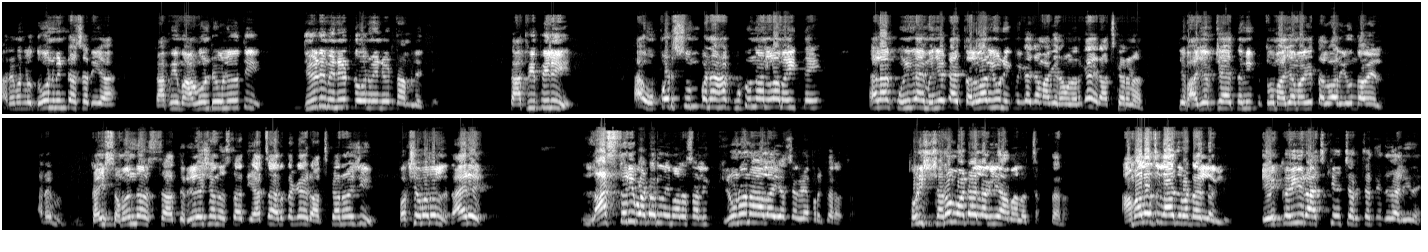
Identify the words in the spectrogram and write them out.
अरे म्हटलं दोन मिनिटासाठी या. काफी मागून ठेवली होती. दीड मिनिट दोन मिनिट थांबले ते. काफी पिली. हा उपटसूमपणा हा कुठून आणला माहीत नाही. त्याला कोणी काय म्हणजे काय तलवार घेऊन एकमेकाच्या मागे धावणार काय राजकारणात? ते भाजपचे आहेत मी तो माझ्या मागे तलवार घेऊन धावेल. अरे काही संबंध असतात रिलेशन असतात याचा अर्थ काय? राजकारणाशी पक्ष बदल डायरेक्ट लाच तरी वाटत नाही मला साली घिरणं आला या सगळ्या प्रकाराचा. थोडी शरम वाटायला लागली आम्हाला जगताना. आम्हालाच लाज वाटायला लागली. एकही राजकीय चर्चा तिथे झाली नाही.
